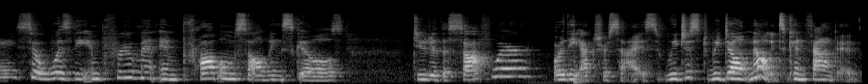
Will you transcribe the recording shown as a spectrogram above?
Okay, so was the improvement in problem solving skills due to the software or the exercise? We just, we don't know, it's confounded.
